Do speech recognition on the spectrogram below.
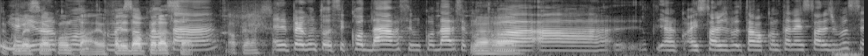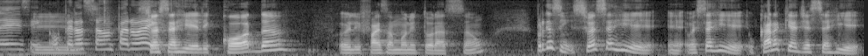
Eu comecei a contar, eu falei da operação. A operação. Ele perguntou se codava, se não codava, você contou uhum. a, a, a, história, estava contando a história de vocês, e a operação e parou aí. Se o SRE ele coda, ou ele faz a monitoração. Porque assim, se o SRE, é, o SRE, o cara que é de SRE,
